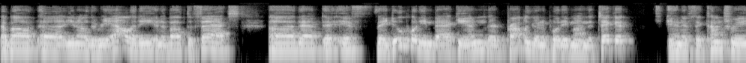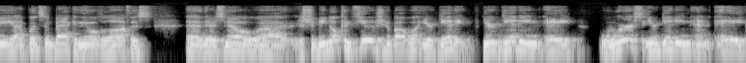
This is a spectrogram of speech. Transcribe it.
about uh, you know the reality and about the facts. Uh, that if they do put him back in, they're probably going to put him on the ticket. And if the country uh, puts him back in the Oval Office, uh, there's no, uh, there should be no confusion about what you're getting. You're getting a worse, you're getting an a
